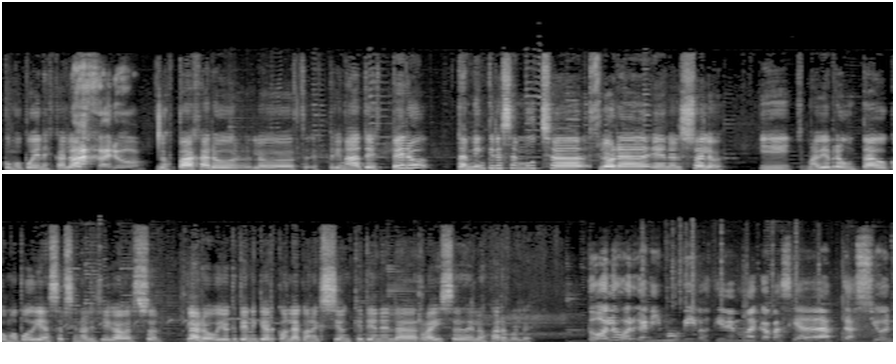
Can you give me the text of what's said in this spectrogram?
como pueden escalar Pájaro. los pájaros, los primates, pero también crece mucha flora en el suelo. y me había preguntado cómo podía ser si no les llegaba el sol. Claro, obvio que tiene que ver con la conexión que tienen las raíces de los árboles. Todos los organismos vivos tienen una capacidad de adaptación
